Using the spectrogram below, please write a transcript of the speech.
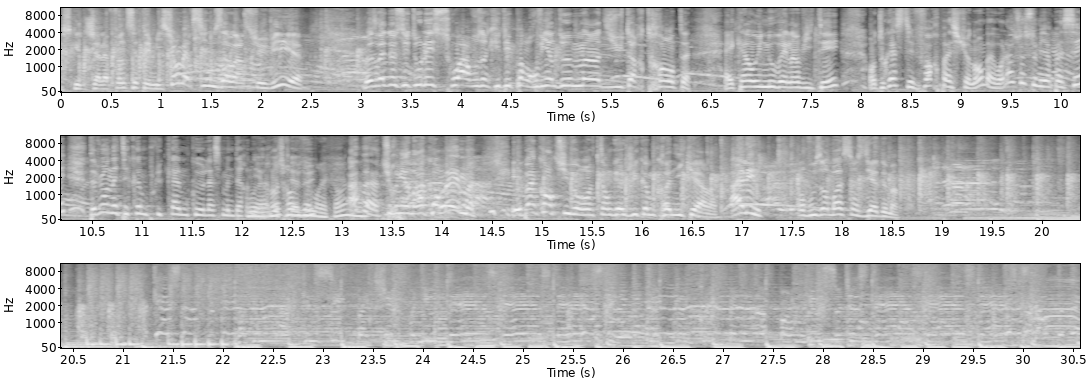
Parce que déjà la fin de cette émission. Merci de nous avoir suivis. Buzz Radio c'est tous les soirs. Vous inquiétez pas, on revient demain 18h30 avec un ou une nouvelle invitée. En tout cas, c'était fort passionnant. Bah voilà, ça s'est bien passé. T'as vu, on était quand même plus calme que la semaine dernière. Ouais, mais je t'as vu reviendrai quand même. Ah bah tu reviendras quand même. Et ben quand tu veux, on va t'engager comme chroniqueur. Allez, on vous embrasse. On se dit à demain.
